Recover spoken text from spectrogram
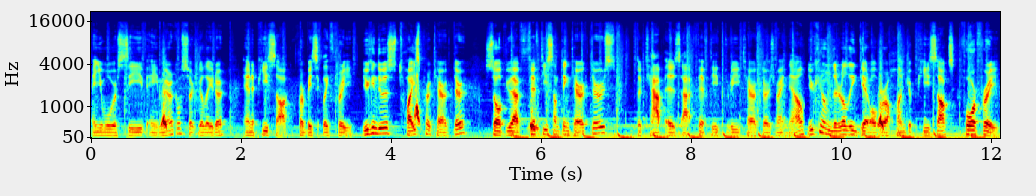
and you will receive a Miracle Circulator and a P-Sock for basically free. You can do this twice per character, so if you have 50 something characters, the cap is at 53 characters right now, you can literally get over 100 P-Socks for free,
